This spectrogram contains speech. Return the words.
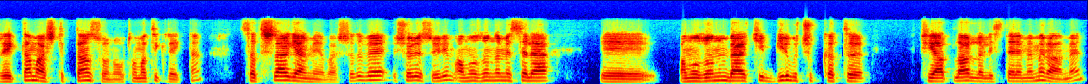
reklam açtıktan sonra otomatik reklam satışlar gelmeye başladı ve şöyle söyleyeyim Amazon'da mesela e, Amazon'un belki bir buçuk katı fiyatlarla listelememe rağmen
